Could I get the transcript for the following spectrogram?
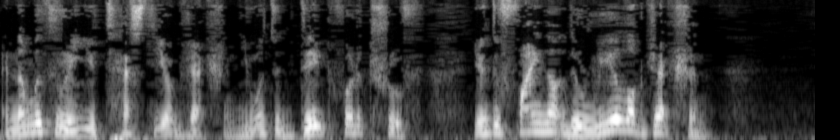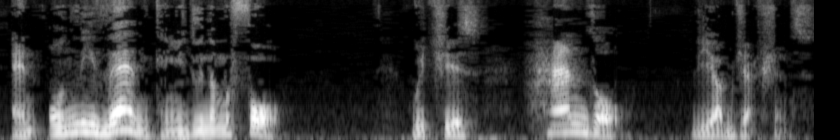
And number three, you test the objection. You want to dig for the truth. You want to find out the real objection. And only then can you do number four, which is handle the objections.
